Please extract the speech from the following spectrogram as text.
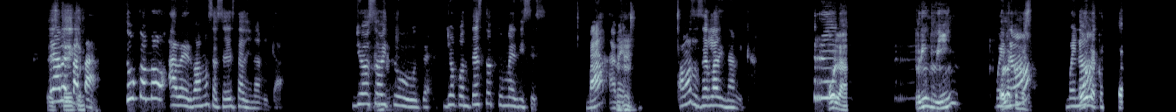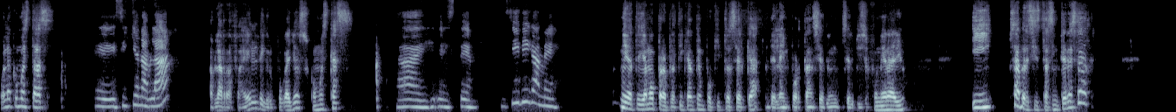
Pero a ver, este, papá, tú cómo, a ver, vamos a hacer esta dinámica. Yo soy tu, yo contesto, tú me dices. ¿Va? A ver, vamos a hacer la dinámica. Hola. Rin, rin. Bueno, Hola, ¿cómo bueno. Hola, ¿cómo estás? Hola, ¿cómo estás? Eh, ¿Sí quién habla? Habla Rafael de Grupo Gallos, ¿cómo estás? Ay, este, sí, dígame. Mira, te llamo para platicarte un poquito acerca de la importancia de un servicio funerario y saber si estás interesado.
